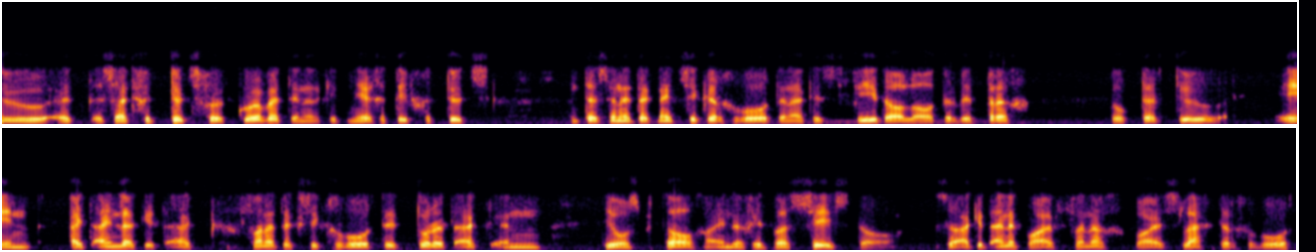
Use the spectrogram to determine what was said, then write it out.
toe het is ek getoets vir COVID en ek het negatief getoets. Intussen het ek net seker geword en ek is 4 dae later weer terug dokter toe en uiteindelik het ek vandat ek siek geword het totdat ek in die hospitaal geëindig het was 6 dae. So ek het eintlik baie vinnig baie slegter geword.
